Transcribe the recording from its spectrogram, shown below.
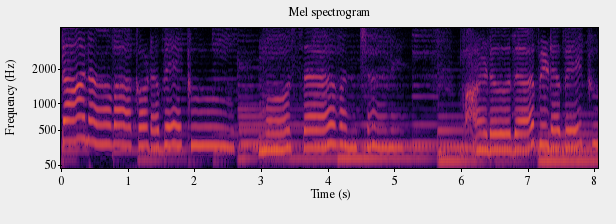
ದಾನವ ಕೊಡಬೇಕು. ಮೋಸ ವಂಚನೆ ಮಾಡೋದ ಬಿಡಬೇಕು.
